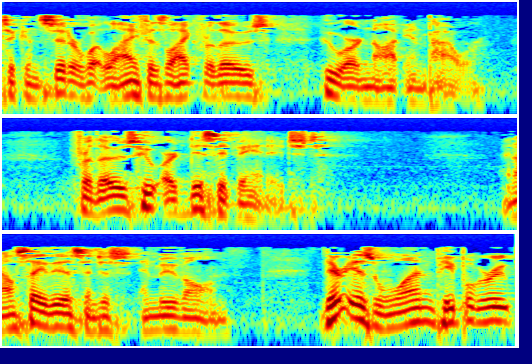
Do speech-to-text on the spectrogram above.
to consider what life is like for those who are not in power, for those who are disadvantaged. And I'll say this and just and move on. There is one people group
